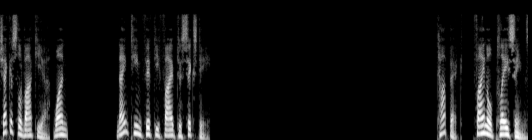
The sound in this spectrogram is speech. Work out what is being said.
Czechoslovakia 1 1955 Topic: Final placings.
